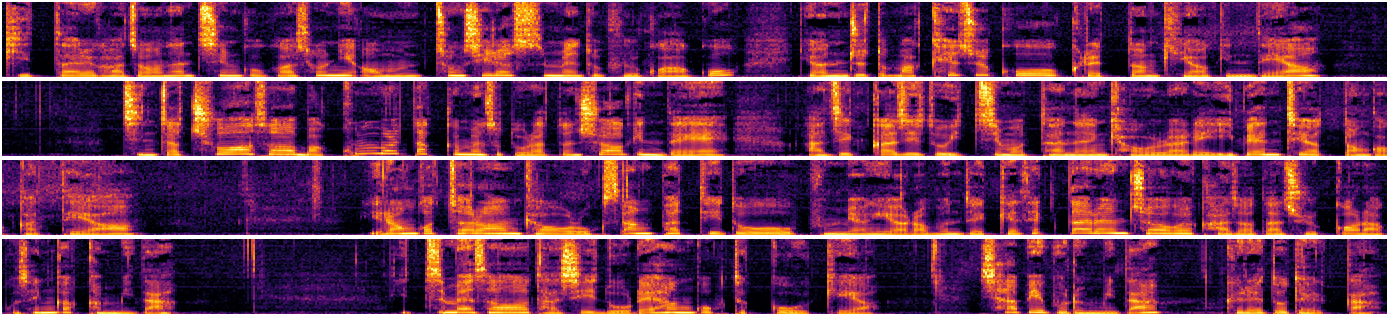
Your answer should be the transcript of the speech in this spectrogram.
기타를 가져온 한 친구가 손이 엄청 시렸음에도 불구하고 연주도 막 해주고 그랬던 기억인데요. 진짜 추워서 막 콧물 닦으면서 놀았던 추억인데 아직까지도 잊지 못하는 겨울날의 이벤트였던 것 같아요. 이런 것처럼 겨울 옥상 파티도 분명히 여러분들께 색다른 추억을 가져다 줄 거라고 생각합니다. 이쯤에서 다시 노래 한 곡 듣고 올게요. 샵이 부릅니다. 그래도 될까?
